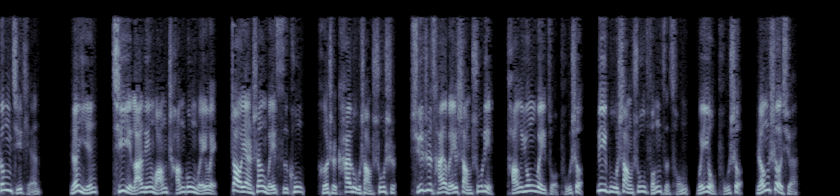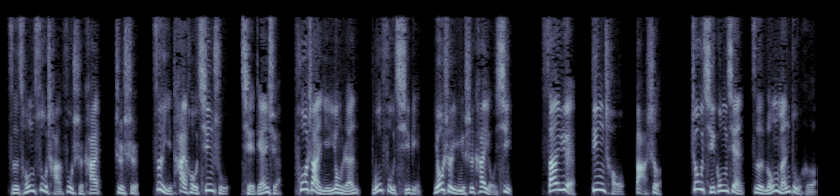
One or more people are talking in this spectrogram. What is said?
庚吉田。壬寅，其以兰陵王长公为魏，赵彦生为司空，何氏开路尚书事，徐之才为尚书令，唐雍为左仆射，吏部尚书冯子从为右仆射，仍设选。子从素产父世开，致仕。自以太后亲属，且点选，颇善以用人，不负其柄，尤是与世开有隙。三月丁丑，大赦。周齐攻陷，自龙门渡河。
